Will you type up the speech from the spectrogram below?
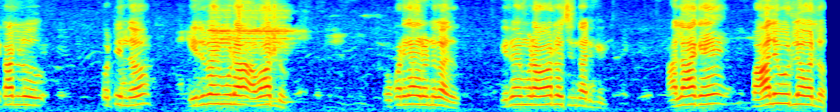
రికార్డులు కొట్టిందో ఇరవై మూడు అవార్డులు. ఒకటి కాదు రెండు కాదు. ఇరవై మూడు అవార్డులు వచ్చింది దానికి. అలాగే బాలీవుడ్ లెవెల్లో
